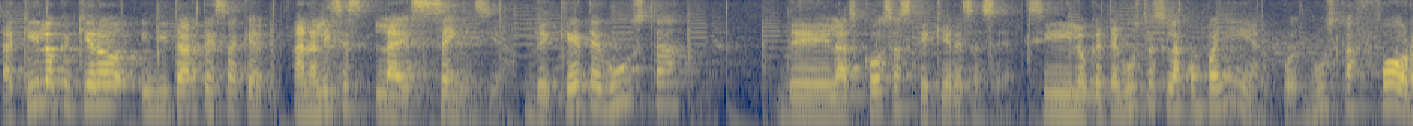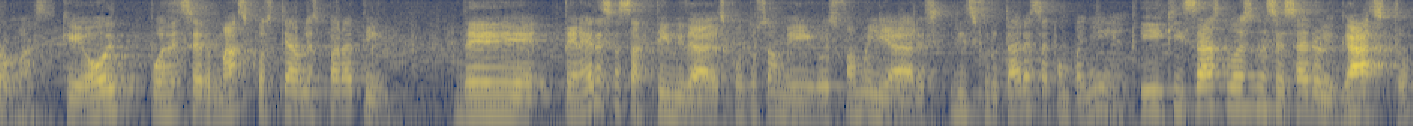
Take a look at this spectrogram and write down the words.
Aquí lo que quiero invitarte es a que analices la esencia de qué te gusta de las cosas que quieres hacer. Si lo que te gusta es la compañía, pues busca formas que hoy pueden ser más costeables para ti de tener esas actividades con tus amigos, familiares, disfrutar esa compañía. Y quizás no es necesario el gasto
